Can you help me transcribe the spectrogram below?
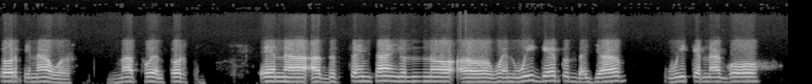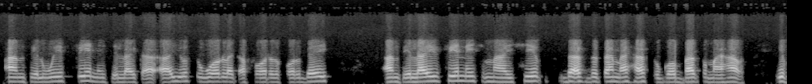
13 hours, not 12, 13. And uh, at the same time, you know, uh, when we get to the job, we cannot go until we finish. Like I, I used to work like a four four days until I finish my shift. That's the time I have to go back to my house. If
